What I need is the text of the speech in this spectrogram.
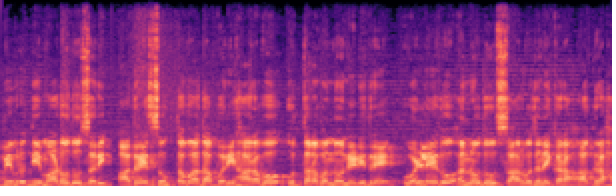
ಅಭಿವೃದ್ಧಿ ಮಾಡೋದು ಸರಿ, ಆದರೆ ಸೂಕ್ತವಾದ ಪರಿಹಾರವೋ, ಉತ್ತರವನ್ನು ನೀಡಿದ್ರೆ ಒಳ್ಳೆಯದು ಅನ್ನೋದು ಸಾರ್ವಜನಿಕರ ಆಗ್ರಹ.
